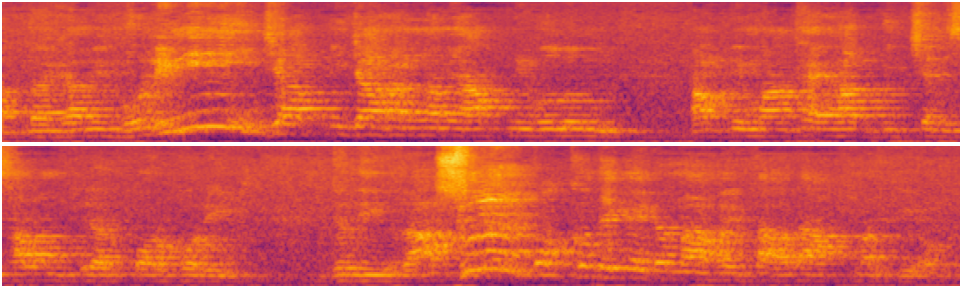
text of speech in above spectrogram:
আপনাকে আমি বলিনি যে আপনি জাহান নামে আপনি বলুন, আপনি মাথায় হাত দিচ্ছেন সালাম ফিরার পরপরই। যদি রাসুলের পক্ষ থেকে এটা না হয়, তাহলে আপনার কি হবে?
